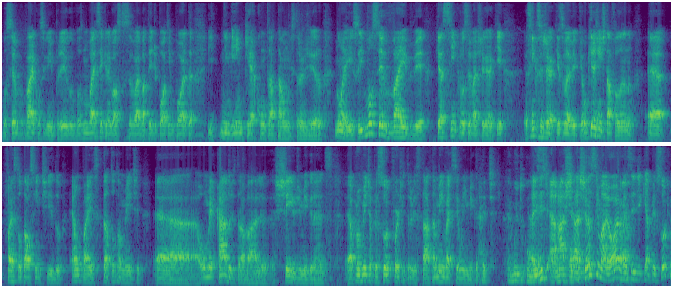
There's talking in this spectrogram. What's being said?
você vai conseguir um emprego, não vai ser aquele negócio que você vai bater de porta em porta e ninguém quer contratar um estrangeiro. Não é isso. E você vai ver que assim que você vai chegar aqui, assim que você chegar aqui, você vai ver que o que a gente está falando é, faz total sentido. É um país que está totalmente. É, o mercado de trabalho cheio de imigrantes. É, provavelmente a pessoa que for te entrevistar também vai ser um imigrante. É muito comum. Existe, é a, a, a, chance maior é. vai ser de que a pessoa que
